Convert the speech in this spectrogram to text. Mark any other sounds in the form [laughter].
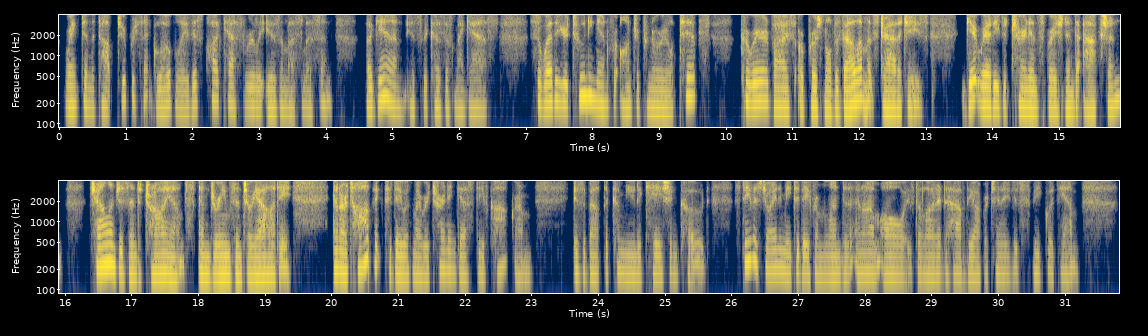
Ranked in the top 2% globally, this podcast really is a must listen. Again, it's because of my guests. So, whether you're tuning in for entrepreneurial tips, career advice, or personal development strategies, get ready to turn inspiration into action, challenges into triumphs, and dreams into reality. And our topic today with my returning guest, Steve Cockram, is about the communication code. Steve is joining me today from London, and I'm always delighted to have the opportunity to speak with him.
